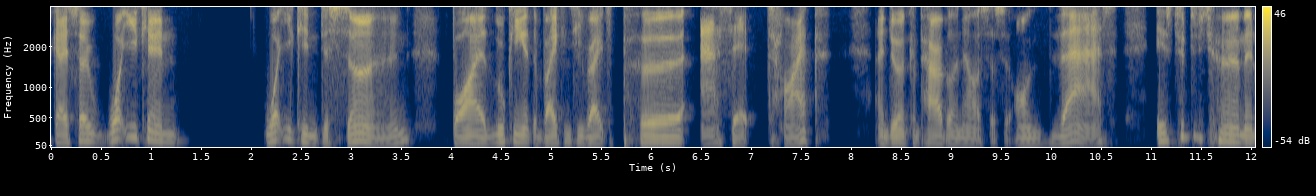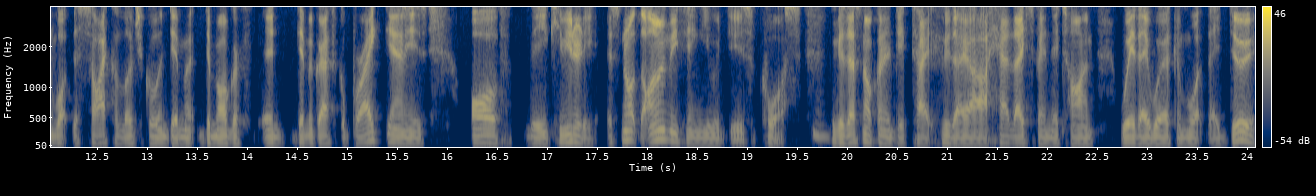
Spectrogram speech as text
Okay, so what you can what you can discern by looking at the vacancy rates per asset type and doing comparable analysis on that is to determine what the psychological and, demo, demograph- and demographical breakdown is of the community. It's not the only thing you would use, of course, Mm. because that's not going to dictate who they are, how they spend their time, where they work, and what they do.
